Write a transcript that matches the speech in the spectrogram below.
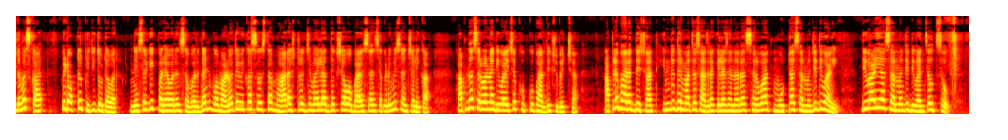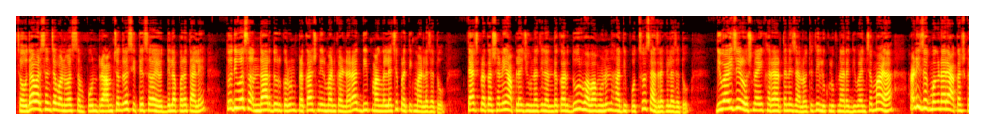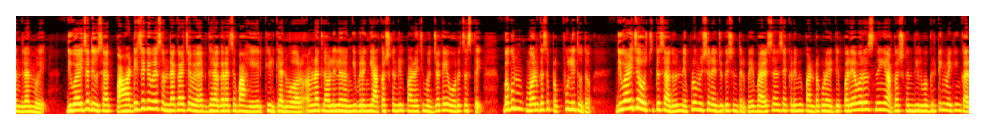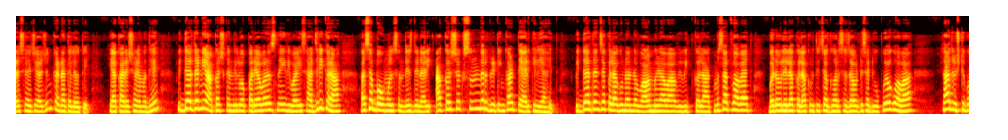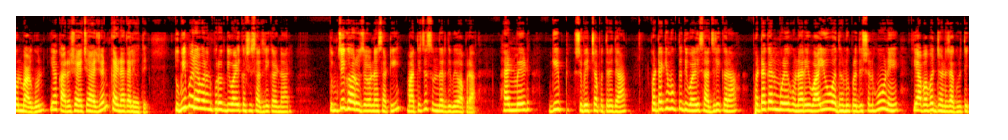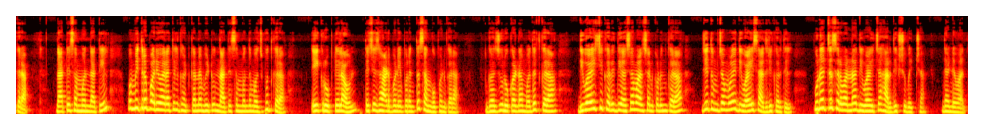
नमस्कार मी डॉक्टर प्रीती तोटावार. नैसर्गिक पर्यावरण संवर्धन व मानवता विकास संस्था महाराष्ट्र राज्य महिला अध्यक्षा व बायोसायन्स अकॅडमी संचालिका. आपणा सर्वांना दिवाळीच्या खूप खूप हार्दिक शुभेच्छा. आपल्या भारत देशात हिंदू धर्माचा साजरा केला जाणारा सर्वात मोठा सण म्हणजे दिवाळी. दिवाळी हा सण म्हणजे दिव्यांचा उत्सव. चौदा वर्षांचा वनवास संपून रामचंद्र सीतेसह अयोध्येला परत आले. तो दिवस अंधार दूर करून प्रकाश निर्माण करणारा दीप मांगल्याचे प्रतीक मानला जातो. त्याच प्रकाशाने आपल्या जीवनातील अंधकार दूर व्हावा म्हणून हा दीपोत्सव साजरा केला जातो. दिवाळीची रोषणाई खऱ्या अर्थाने जाणवते ती लुकलुकणाऱ्या दिव्यांच्या माळा आणि झगमगणाऱ्या आकाशकंदिलांमुळे. दिवाळीच्या दिवसात पहाटेच्या किंवा संध्याकाळच्या वेळात घराघराच्या बाहेर खिडक्यांवर अंगणात लावलेले रंगीबेरंगी आकाशकंदील पाण्याची मज्जा काही ओरच असते. बघून मन कसं प्रफुल्लित होतं. दिवाळीचे औचित्य साधून नेप्रो मिशन एज्युकेशन तर्फे बायोसायन्स अकॅडमी पांढरकुडा येथे पर्यावरण स्नेही आकाशकंदील व ग्रीटिंग मेकिंग कार्यशाळेचे आयोजन करण्यात आले होते. या कार्यशाळेमध्ये विद्यार्थ्यांनी आकाशकंदील व पर्यावरण स्नेही दिवाळी साजरी करा असा बहुमोल संदेश देणारी आकर्षक सुंदर ग्रीटिंग कार्ड तयार केली आहेत. विद्यार्थ्यांच्या कलागुणांना वाव मिळावा विविध कला आत्मसात व्हाव्यात बनवलेल्या कलाकृतीचा घर सजावटीसाठी उपयोग व्हावा हा दृष्टिकोन बाळगून या कार्यशाळेचे आयोजन करण्यात आले होते. तुम्ही पर्यावरणपूरक दिवाळी कशी साजरी करणार? तुमचे घर उजळवण्यासाठी मातीचे सुंदर दिवे वापरा. हँडमेड गिफ्ट शुभेच्छा पत्रे द्या. फटाकेमुक्त दिवाळी साजरी करा. फटाक्यांमुळे होणारे वायू व धनु प्रदूषण होऊ नये याबाबत जनजागृती करा. नातेसंबंधातील व मित्रपरिवारातील घटकांना भेटून नातेसंबंध मजबूत करा. एक रोपटे लावून त्याचे झाड बनेपर्यंत संगोपन करा. गरजू लोकांना मदत करा. दिवाळीची खरेदी अशा माणसांकडून करा जे तुमच्यामुळे दिवाळी साजरी करतील. पुण्याच्या सर्वांना दिवाळीच्या हार्दिक शुभेच्छा. धन्यवाद.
